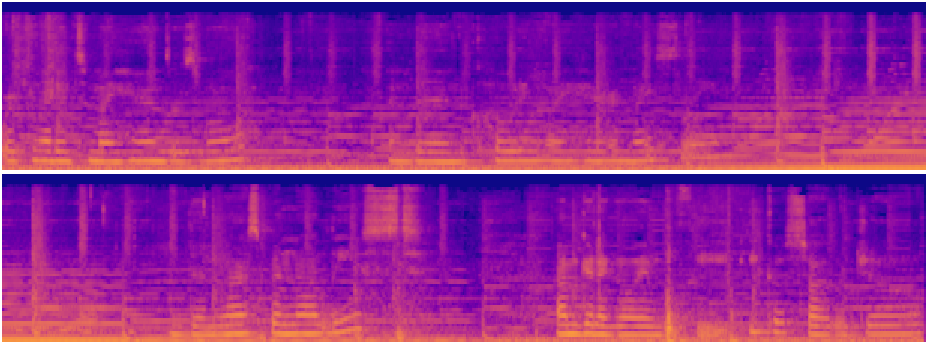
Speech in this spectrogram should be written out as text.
working that into my hands as well. And then coating my hair nicely. And then last but not least, I'm gonna go in with the Eco Styler Gel.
